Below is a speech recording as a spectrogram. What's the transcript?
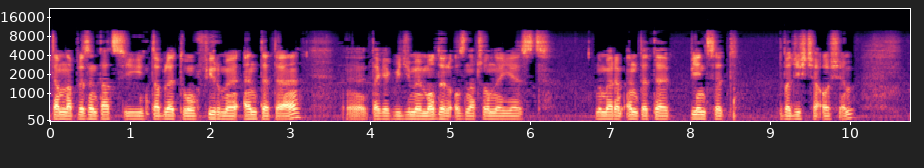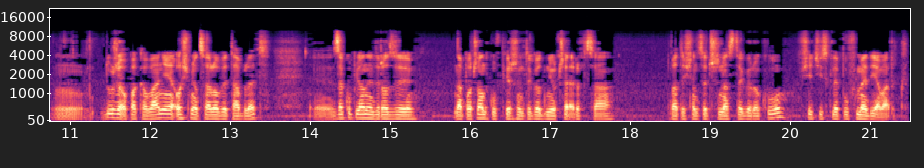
Witam na prezentacji tabletu firmy NTT. E, Tak jak widzimy model oznaczony jest numerem NTT 528. Mm, Duże opakowanie, 8-calowy tablet. E, Zakupiony drodzy na początku w pierwszym tygodniu czerwca 2013 roku w sieci sklepów MediaMarkt.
